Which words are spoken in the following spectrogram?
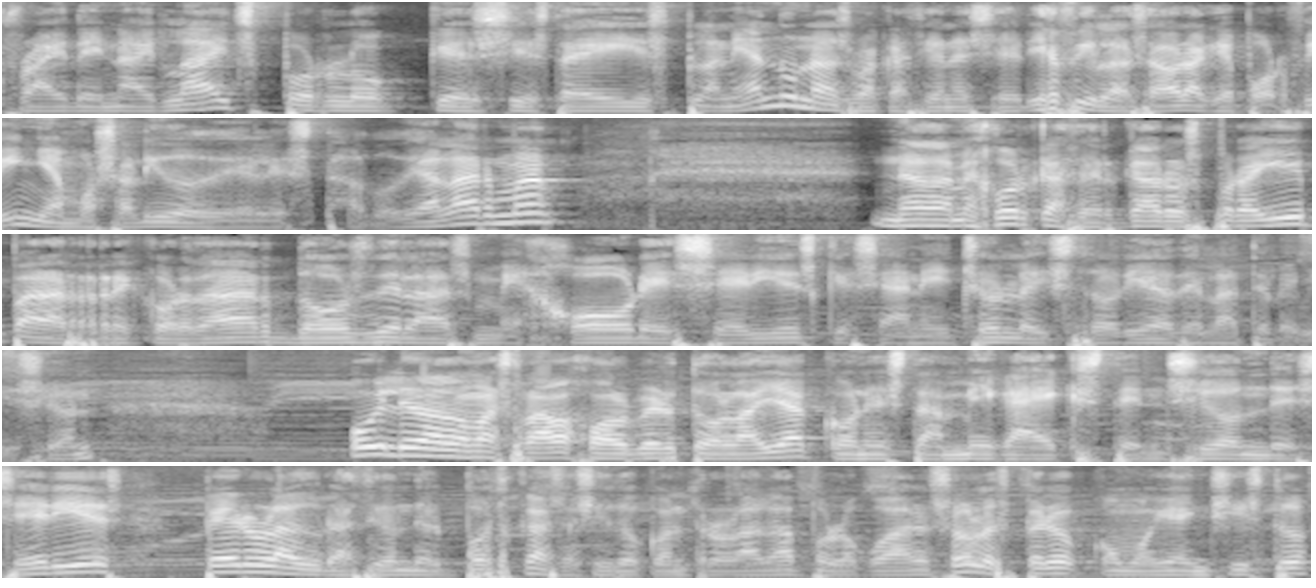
Friday Night Lights, por lo que si estáis planeando unas vacaciones seriéfilas ahora que por fin ya hemos salido del estado de alarma, nada mejor que acercaros por allí para recordar dos de las mejores series que se han hecho en la historia de la televisión. Hoy le he dado más trabajo a Alberto Olaya con esta mega extensión de series, pero la duración del podcast ha sido controlada, por lo cual solo espero, como ya insisto,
